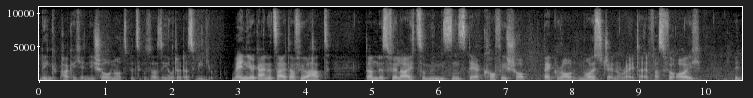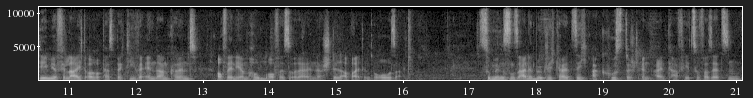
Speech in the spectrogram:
Link packe ich in die Show Notes bzw. hier unter das Video. Wenn ihr keine Zeit dafür habt, dann ist vielleicht zumindest der Coffee Shop Background Noise Generator etwas für euch, mit dem ihr vielleicht eure Perspektive ändern könnt auch wenn ihr im Homeoffice oder in der Stillarbeit im Büro seid. Zumindest eine Möglichkeit, sich akustisch in ein Café zu versetzen,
